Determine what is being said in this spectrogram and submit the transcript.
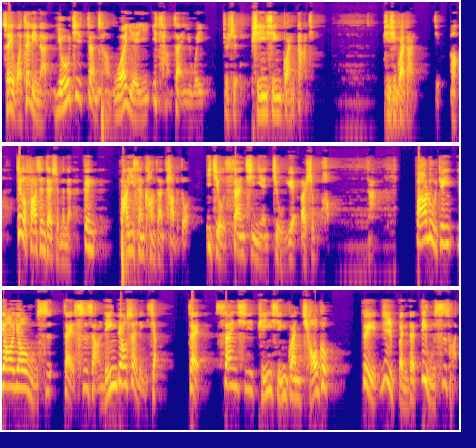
所以我这里呢，游击战场，我也以一场战役为，就是平型关大捷。平型关大捷啊，这个发生在什么呢？跟八一三抗战差不多。一九三七年九月二十五号啊，八路军幺幺五师在师长林彪率领下，在山西平型关桥沟。对日本的第五师团，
